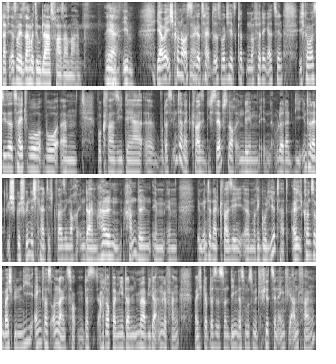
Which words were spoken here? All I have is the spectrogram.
Lass erstmal die Sache mit dem Glasfaser machen. Ja, eben. Ja, aber ich komme noch aus Nein. dieser Zeit, das wollte ich jetzt gerade noch fertig erzählen. Ich komme aus dieser Zeit, wo, wo, ähm, wo quasi der, äh, wo das Internet quasi dich selbst noch in dem, in, oder die Internetgeschwindigkeit dich quasi noch in deinem Handeln, Handeln im, im, im Internet quasi ähm, reguliert hat. Also ich konnte zum Beispiel nie irgendwas online zocken. Das hat auch bei mir dann immer wieder angefangen, weil ich glaube, das ist so ein Ding, das muss mit 14 irgendwie anfangen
